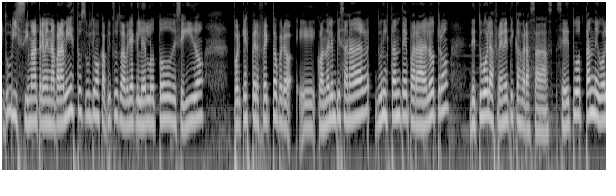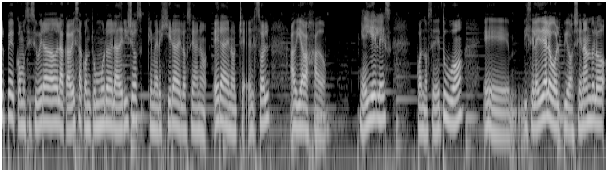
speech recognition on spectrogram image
durísima, tremenda. Para mí, estos últimos capítulos habría que leerlo todo de seguido porque es perfecto, pero eh, cuando él empieza a nadar, de un instante para el otro, detuvo las frenéticas brazadas. Se detuvo tan de golpe como si se hubiera dado la cabeza contra un muro de ladrillos que emergiera del océano. Era de noche, el sol había bajado. Y ahí él es, cuando se detuvo, eh, dice, la idea lo golpeó, llenándolo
